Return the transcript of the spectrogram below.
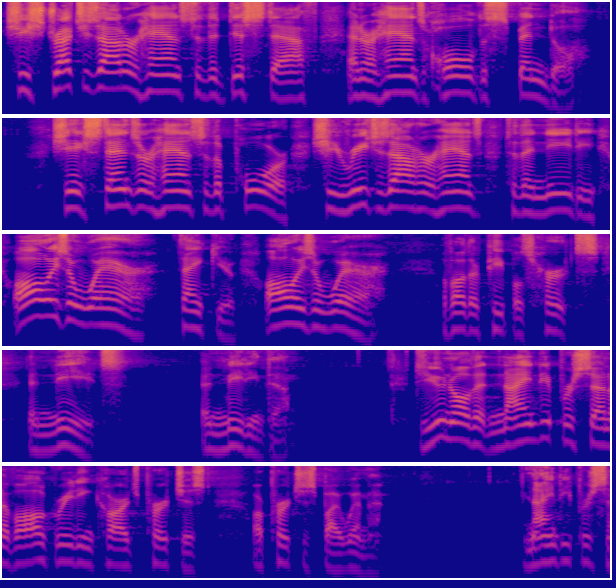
She stretches out her hands to the distaff, and her hands hold the spindle. She extends her hands to the poor. She reaches out her hands to the needy, always aware, thank you, always aware of other people's hurts and needs and meeting them. Do you know that 90% of all greeting cards purchased are purchased by women? 90%.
